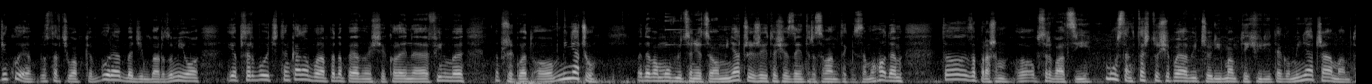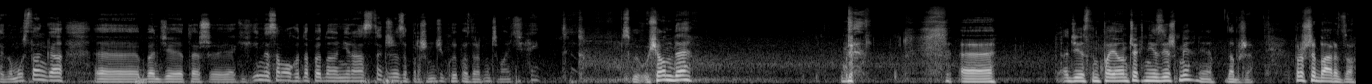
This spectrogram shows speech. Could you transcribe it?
dziękuję. Zostawcie łapkę w górę, będzie mi bardzo miło i obserwujcie ten kanał, bo na pewno pojawią się kolejne filmy, na przykład o miniaczu. Będę Wam mówił co nieco o miniaczu. Jeżeli ktoś jest zainteresowany takim samochodem, to zapraszam do obserwacji. Mustang też tu się pojawi, czyli mam w tej chwili tego miniacza, mam tego Mustanga, e, będzie też e, jakiś inny samochód na pewno nieraz, także zapraszam, dziękuję, pozdrawiam, trzymajcie się, hej. Sobie usiądę. e, a gdzie jest ten pajączek? Nie zjesz mnie? Nie, dobrze. Proszę bardzo.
